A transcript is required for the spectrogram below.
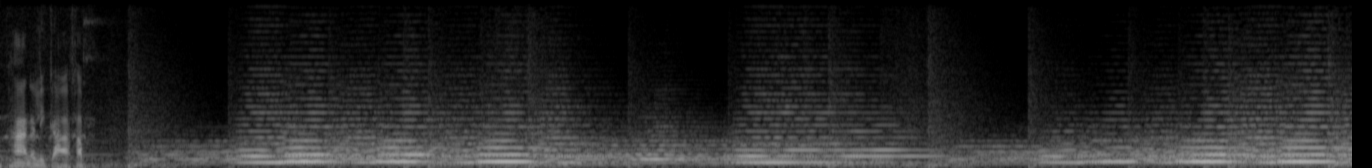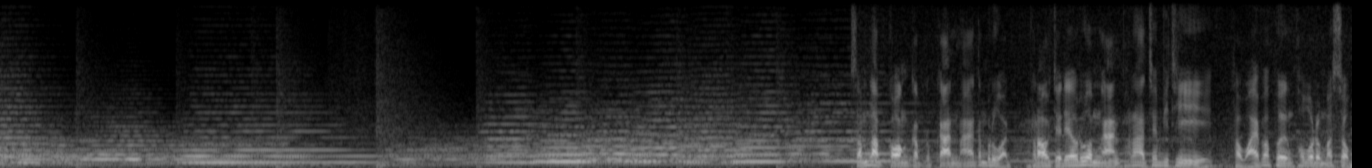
15 นาฬิกาครับ สำหรับกองกำกับการม้าตำรวจ เราจะได้ร่วมงานพระราชพิธี ถวายพระเพลิงพระบรมศพ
